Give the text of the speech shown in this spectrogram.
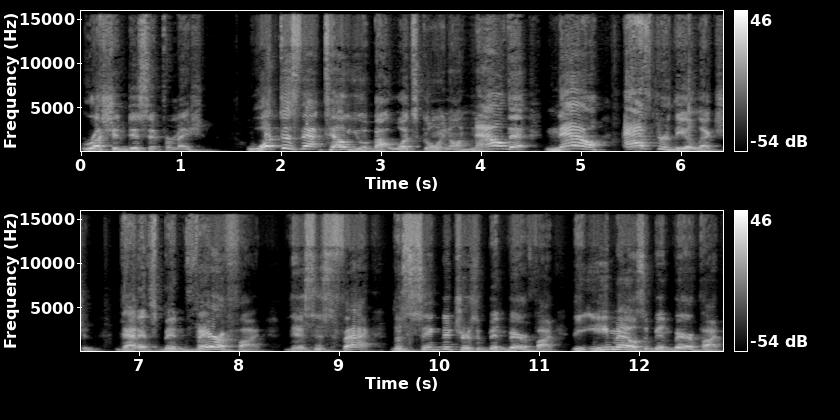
Russian disinformation. What does that tell you about what's going on? Now that now after the election that it's been verified. This is fact. The signatures have been verified. The emails have been verified.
